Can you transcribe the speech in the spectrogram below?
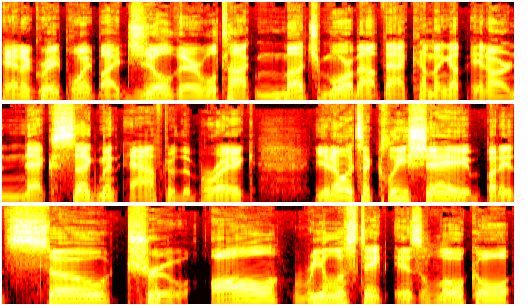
And a great point by Jill there. We'll talk much more about that coming up in our next segment after the break. You know, it's a cliche, but it's so true. All real estate is local.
